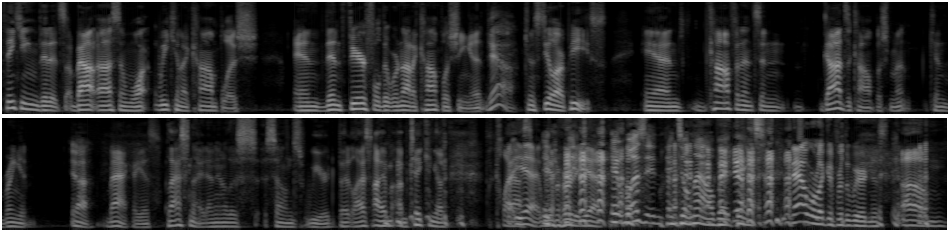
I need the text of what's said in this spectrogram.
Thinking that it's about us and what we can accomplish, and then fearful that we're not accomplishing it, yeah, can steal our peace. And confidence in God's accomplishment can bring it yeah. back, I guess. Last night, I know this sounds weird, but last I'm I'm taking a class. yeah, we haven't heard it yet. It wasn't until now, but thanks. now we're looking for the weirdness. um,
